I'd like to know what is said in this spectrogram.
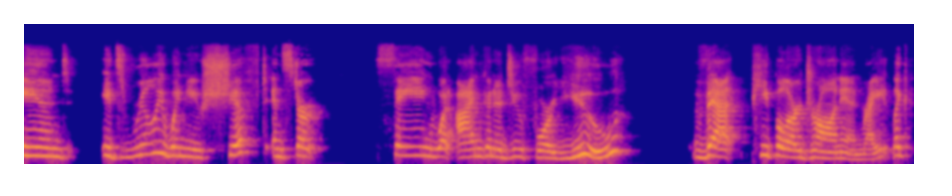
And it's really when you shift and start saying what I'm going to do for you that people are drawn in, right? Like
